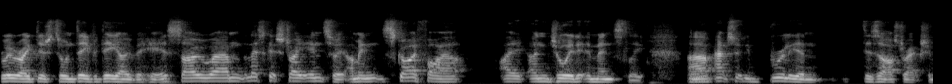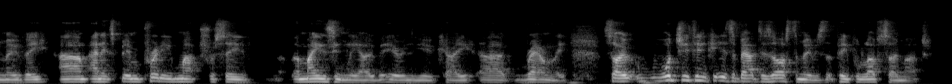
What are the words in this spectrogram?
Blu-ray, digital, and DVD over here. So um, let's get straight into it. I mean, Skyfire, I enjoyed it immensely. Um, absolutely brilliant disaster action movie, um, and it's been pretty much received amazingly over here in the UK, uh, roundly. So, what do you think it is about disaster movies that people love so much?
